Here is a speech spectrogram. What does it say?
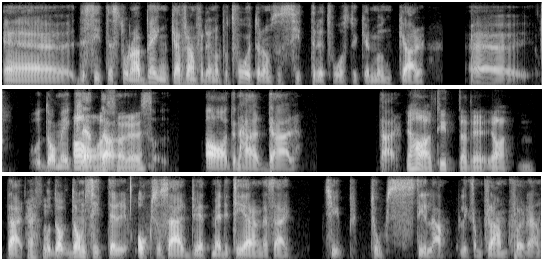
eh, det sitter, står några bänkar framför den och på två utav dem så sitter det två stycken munkar. Eh, och de är Ja, klädda. du? så, ja, den här där. Där. Jaha, titta. Det, ja. Där. Och de, de sitter också så här, du vet mediterande så här, typ stilla liksom framför den.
